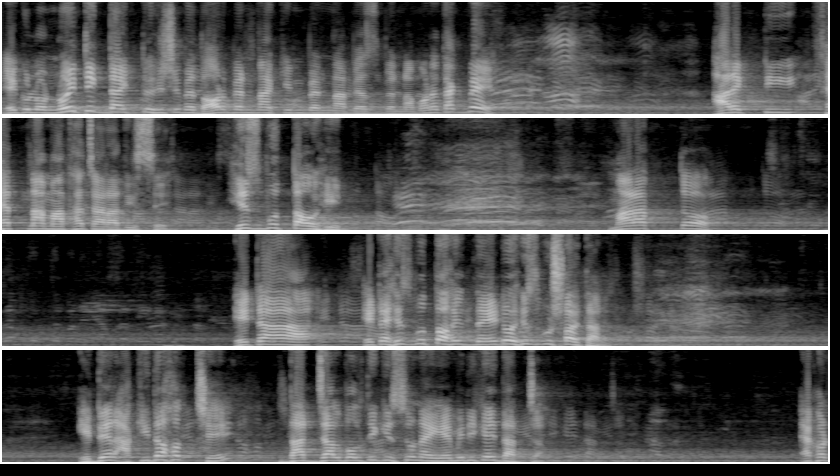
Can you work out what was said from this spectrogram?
এগুলো নৈতিক দায়িত্ব হিসেবে ধরবেন না কিনবেন না বেচবেন না মনে থাকবে? আরেকটি ফেতনা মাথা চারা দিছে হিজবুত তাওহিদ। মারাত্মক। এটা এটা হিজবুত তহিদ না, এটাও হিজবু শয়তান। এদের আকিদা হচ্ছে, দাজ্জাল বলতে কিছু নাই, আমেরিকাই দাজ্জাল। এখন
